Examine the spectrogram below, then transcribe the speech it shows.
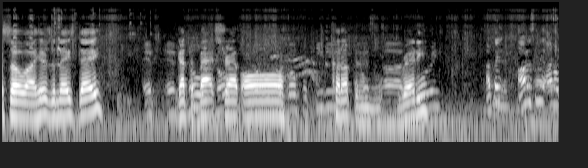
Right, so uh, here's the next day. If, if Got the no- back strap no all go for cut up and uh, ready. I think honestly, I don't.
